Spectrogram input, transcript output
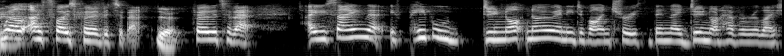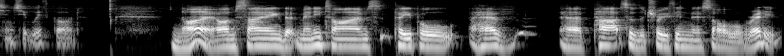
well, I suppose further to that. Yeah. Further to that, are you saying that if people do not know any divine truth, then they do not have a relationship with God? No, I'm saying that many times people have uh, parts of the truth in their soul already.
